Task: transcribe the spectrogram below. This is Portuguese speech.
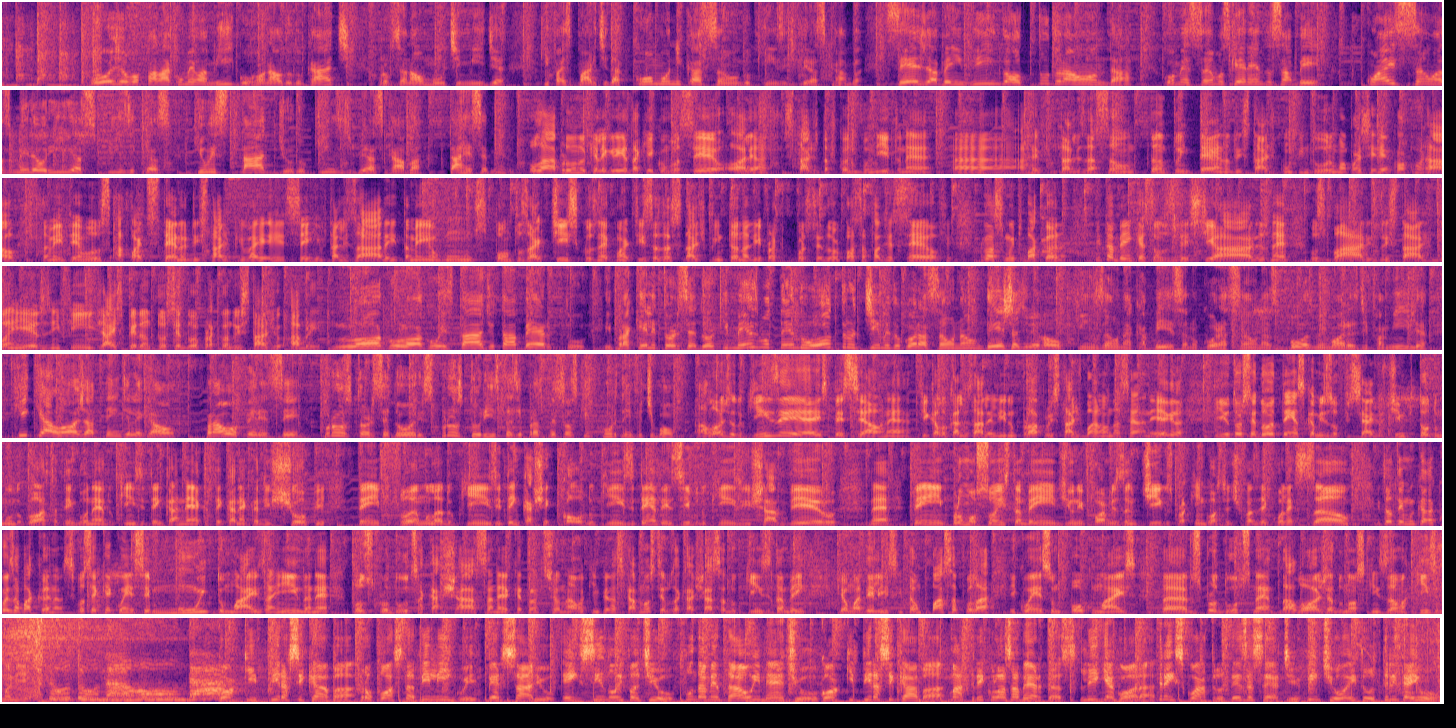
Hoje eu vou falar com meu amigo Ronaldo Ducati, profissional multimídia que faz parte da comunicação do 15 de Piracicaba. Seja bem-vindo ao Tudo na Onda. Começamos querendo saber quais são as melhorias físicas que o estádio do 15 de Piracicaba está recebendo. Olá, Bruno, que alegria estar aqui com você. Olha, o estádio está ficando bonito, né? A, a revitalização tanto interna do estádio com pintura, uma parceria com a Coral. Também temos a parte externa do estádio que vai ser revitalizada e também alguns pontos artísticos, né? Com artistas da cidade pintando ali para que o torcedor possa fazer selfie. Negócio muito bacana. E também questão dos vestiários, né? Os bares do estádio, banheiros, enfim, já esperando o torcedor para quando o estádio abrir. Logo, logo o estádio está aberto e para aquele torcedor que, mesmo tendo outro time do coração, não deixa de levar o quinzão na cabeça, no coração, nas boas memórias de família, o que, que a loja tem de legal para oferecer para os torcedores, para os turistas e para as pessoas que curtem futebol. A loja do 15 é especial, né? Fica localizada ali no próprio estádio Barão da Serra Negra e o torcedor tem as camisas oficiais do time que todo mundo gosta, tem boné do 15, tem caneca, tem caneca de chopp, tem flâmula do 15, tem cachecol do 15, tem adesivo do 15, chaveiro, né? Tem promoções também de uniformes antigos para quem gosta de fazer coleção. Então tem muita coisa bacana. Se você quer conhecer muito mais ainda, né? Todos os produtos, a cachaça, né, que é tradicional aqui em Piracicaba, nós temos a cachaça do 15 também, que é uma delícia. Então passa por lá e conheça um pouco mais da, dos produtos, né, da loja do nosso quinzão, a 15 Mania. Tudo na onda. Coque Piracicaba. Proposta bilíngue, berçário, ensino infantil, fundamental e médio. Coque Piracicaba. Matrículas abertas. Ligue agora 3417 2831.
